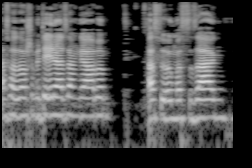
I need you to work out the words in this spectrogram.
Das war's auch schon mit der Inhaltsangabe. Hast du irgendwas zu sagen?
